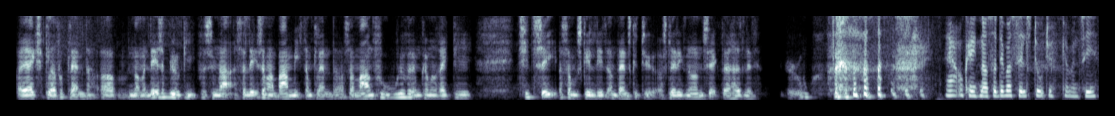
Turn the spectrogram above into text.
Og jeg er ikke så glad for planter. Og når man læser biologi på seminar, så læser man bare mest om planter, og så meget om fugle, for dem kan man rigtig tit se, og så måske lidt om danske dyr, og slet ikke noget om insekter. Jeg havde sådan lidt, øh. Ja, okay. Nå, så det var selvstudie, kan man sige.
